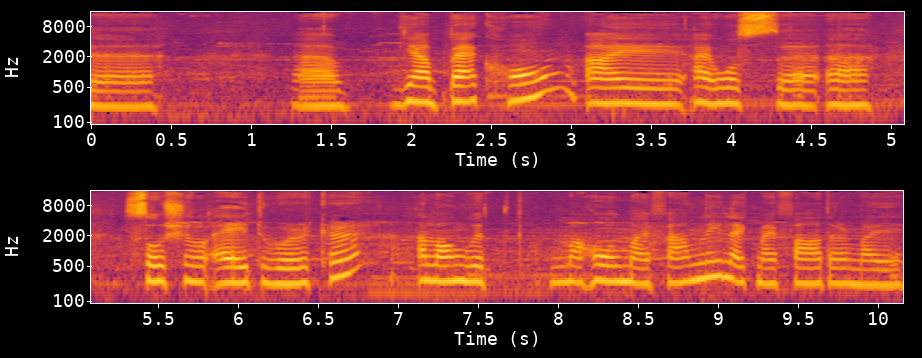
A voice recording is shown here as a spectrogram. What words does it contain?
uh, uh, yeah, back home I, I was uh, a social aid worker along with my whole my family, like my father, my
